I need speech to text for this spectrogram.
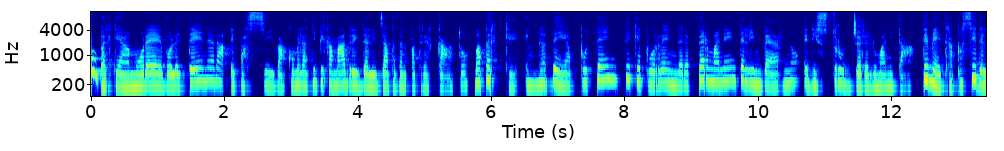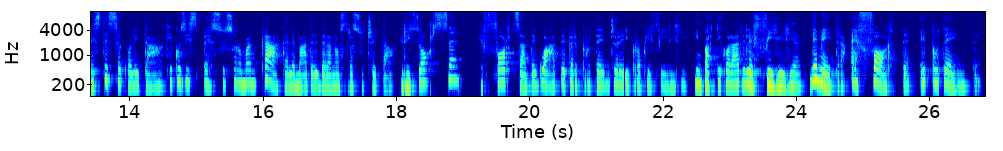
non perché è amorevole, tenera e passiva come la tipica madre idealizzata dal patriarcato, ma perché è una dea potente che può rendere permanente l'inverno e distruggere l'umanità. Demetra possiede le stesse qualità che così spesso sono mancate alle madri della nostra società, risorse e forza adeguate per proteggere i propri figli, in particolare le figlie. Demetra è forte e potente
